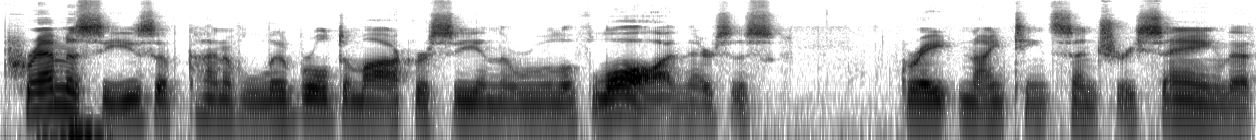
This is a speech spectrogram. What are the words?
premises of kind of liberal democracy and the rule of law. And there's this great 19th century saying that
